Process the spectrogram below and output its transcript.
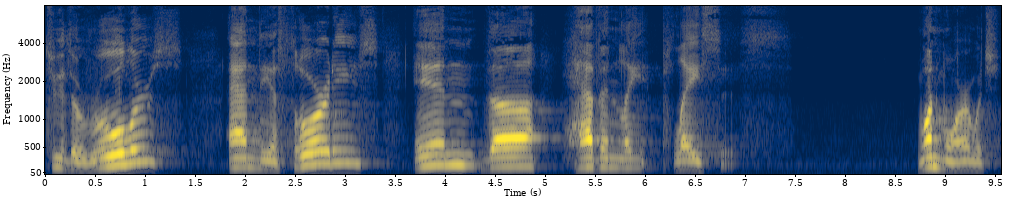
to the rulers and the authorities in the heavenly places. One more, which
